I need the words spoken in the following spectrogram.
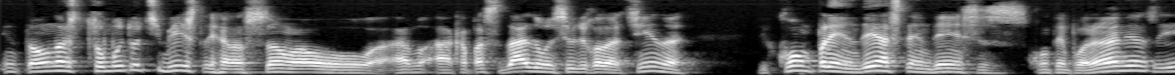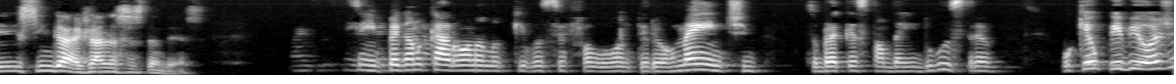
Então, nós somos muito otimistas em relação à capacidade do município de Colatina de compreender as tendências contemporâneas e se engajar nessas tendências. Sim, pegando carona no que você falou anteriormente sobre a questão da indústria, porque o PIB hoje,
